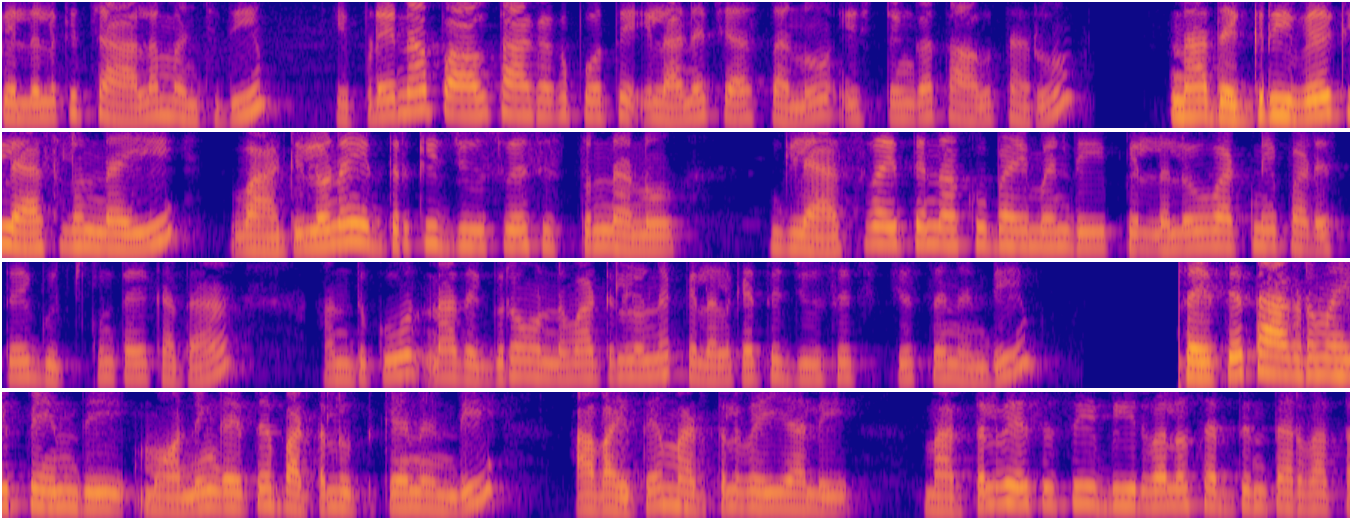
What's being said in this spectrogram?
పిల్లలకి చాలా మంచిది. ఎప్పుడైనా పాలు తాగకపోతే ఇలానే చేస్తాను. ఇష్టంగా తాగుతారు. నా దగ్గర ఇవే గ్లాసులు ఉన్నాయి వాటిలోనే ఇద్దరికి జ్యూస్ వేసి ఇస్తున్నాను. గ్లాస్ అయితే నాకు భయమండి. పిల్లలు వాటిని పడేస్తే గుచ్చుకుంటాయి కదా. అందుకు నా దగ్గర ఉన్న వాటిలోనే పిల్లలకైతే జ్యూస్ వేసి ఇచ్చేసానండి. జ్యూస్ అయితే తాగడం అయిపోయింది. మార్నింగ్ అయితే బట్టలు ఉతికానండి. అవైతే మడతలు వేయాలి. మడతలు వేసేసి బీరువాలో సర్దిన తర్వాత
